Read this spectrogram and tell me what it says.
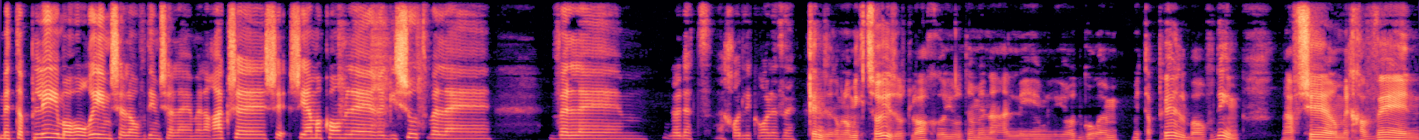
מטפלים או הורים של העובדים שלהם, אלא רק ש, ש, שיהיה מקום לרגישות ול... ול... לא יודעת איך עוד לקרוא לזה. כן, זה גם לא מקצועי, זאת לא אחריות המנהלים להיות גורם מטפל בעובדים. מאפשר, מכוון,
